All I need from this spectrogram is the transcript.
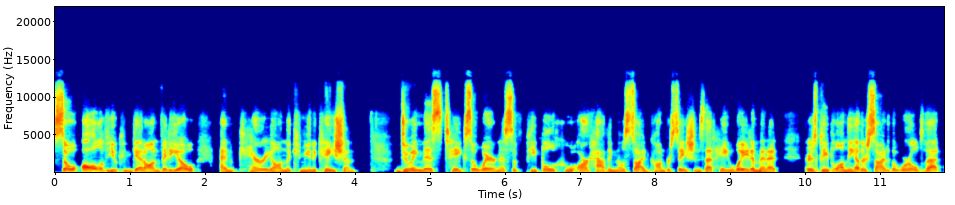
So all of you can get on video and carry on the communication. Doing this takes awareness of people who are having those side conversations that, hey, wait a minute, there's people on the other side of the world that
